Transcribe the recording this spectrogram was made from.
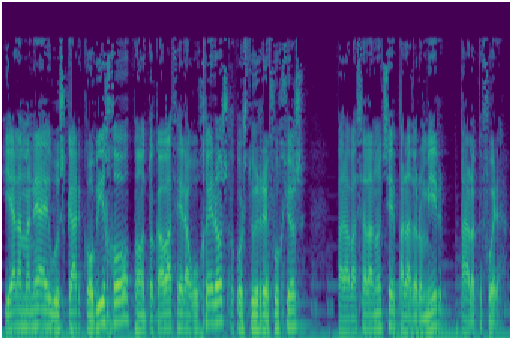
y era la manera de buscar cobijo cuando tocaba hacer agujeros o construir refugios para pasar la noche, para dormir, para lo que fuera.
